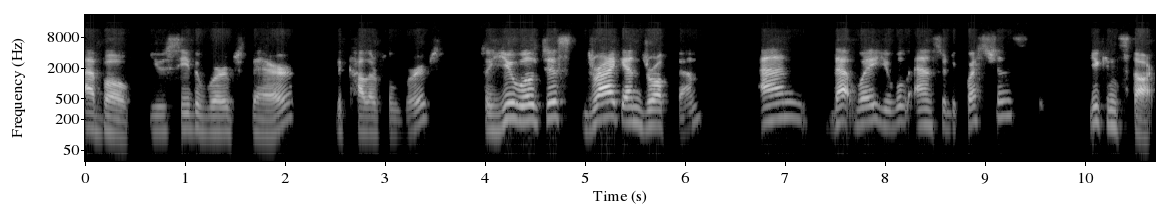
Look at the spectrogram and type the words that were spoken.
above. You see the verbs there, the colorful verbs. So you will just drag and drop them and that way you will answer the questions. You can start.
